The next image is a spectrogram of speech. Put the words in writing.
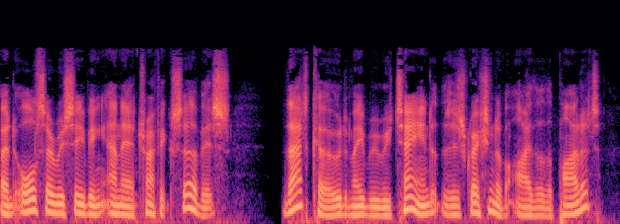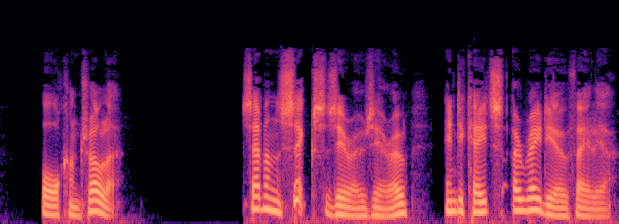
and also receiving an air traffic service, that code may be retained at the discretion of either the pilot or controller. 7600 indicates a radio failure.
